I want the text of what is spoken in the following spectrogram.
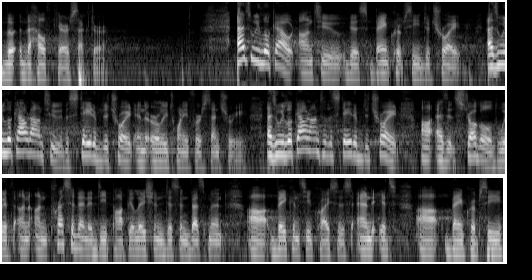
the, the healthcare sector. As we look out onto this bankruptcy Detroit, as we look out onto the state of Detroit in the early 21st century, as we look out onto the state of Detroit uh, as it struggled with an unprecedented depopulation, disinvestment, uh, vacancy crisis, and its uh, bankruptcy,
